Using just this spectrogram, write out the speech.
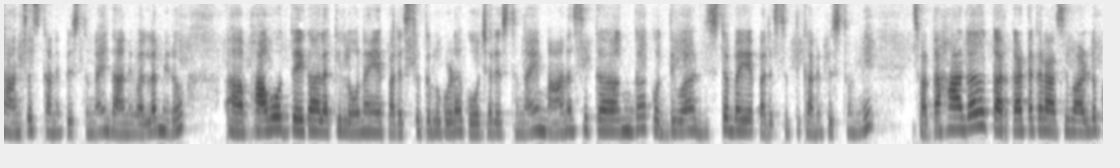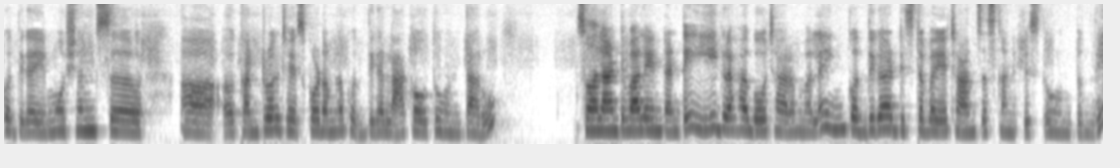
ఛాన్సెస్ కనిపిస్తున్నాయి. దానివల్ల మీరు భావోద్వేగాలకి లోనయ్యే పరిస్థితులు కూడా గోచరిస్తున్నాయి. మానసికంగా కొద్దిగా డిస్టర్బ్ అయ్యే పరిస్థితి కనిపిస్తుంది. స్వతహాగా కర్కాటక రాశి వాళ్ళు కొద్దిగా ఎమోషన్స్ కంట్రోల్ చేసుకోవడంలో కొద్దిగా ల్యాక్ అవుతూ ఉంటారు. సో అలాంటి వాళ్ళు ఏంటంటే ఈ గ్రహ గోచారం వల్ల ఇంకొద్దిగా డిస్టర్బ్ అయ్యే ఛాన్సెస్ కనిపిస్తూ ఉంటుంది.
